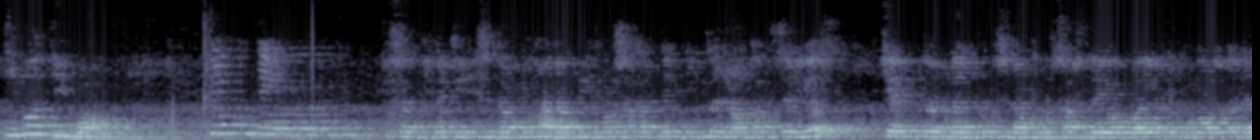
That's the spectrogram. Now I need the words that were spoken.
tiba-tiba ting ting kisah kita kini sedang menghadapi kerusakan teknik yang sangat serius cek dan perusahaan perusahaan daya upaya teknologi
